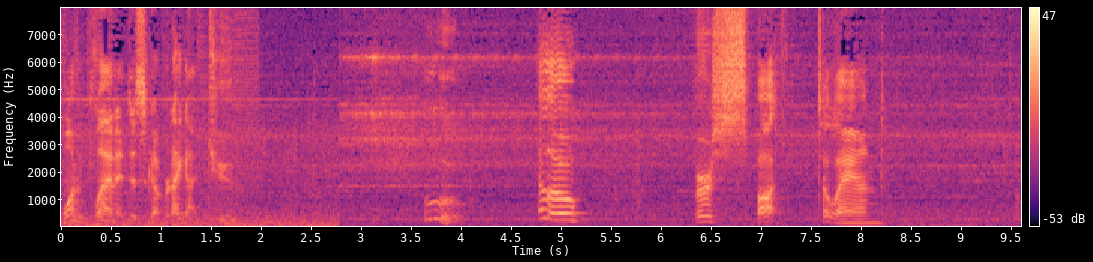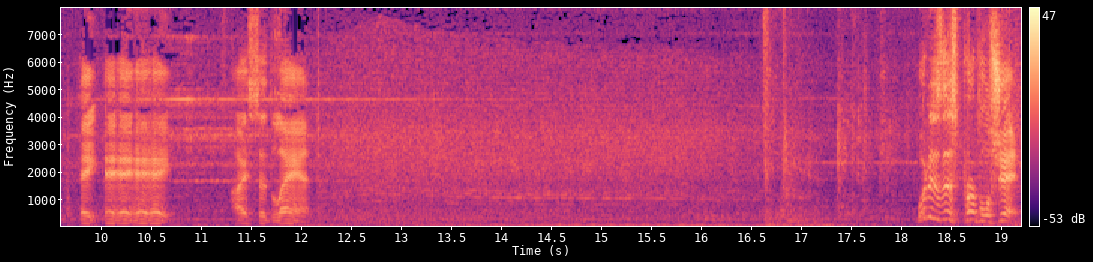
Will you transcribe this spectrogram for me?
one planet discovered. I got two. Ooh. Hello. First spot to land. Hey, hey, hey, hey, hey. I said land. What is this purple shit?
